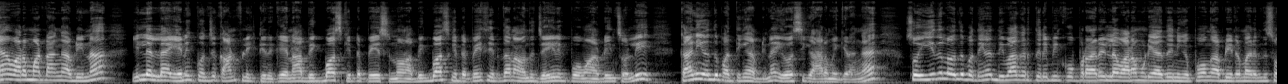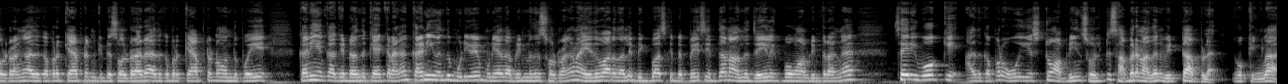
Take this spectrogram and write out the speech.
ஏன் வரமாட்டாங்க அப்படின்னா இல்லை இல்லை எனக்கு கொஞ்சம் கான்ஃப்ளிக்ட் இருக்குது நான் பிக் பாஸ் கிட்ட பேசணும். நான் பிக் பாஸ் கிட்ட பேசிட்டு தான் நான் வந்து ஜெயிலுக்கு போவேன் அப்படின்னு சொல்லி கனி வந்து பார்த்தீங்க அப்படின்னா யோசிக்க ஆரம்பிக்கிறாங்க. ஸோ இதில் வந்து பார்த்தீங்கன்னா திவாகர் திரும்பி கூப்பிட்றாரு. இல்லை வர முடியாது. நீங்கள் போங்க அப்படின்ற மாதிரி வந்து சொல்கிறாங்க அதுக்கப்புறம் கேப்டன் கிட்ட சொல்கிறாரு அதுக்கப்புறம் கேப்டனும் வந்து போய் கனி அக்கா கிட்ட வந்து கேட்குறாங்க கனி வந்து முடியவே முடியாது அப்படின்னு வந்து சொல்கிறாங்க நான் எதுவாக இருந்தாலும் பிக் பாஸ் கிட்ட பேசிட்டு தான் நான் வந்து ஜெயிலுக்கு போவோம் அப்படின்றாங்க. சரி ஓகே அதுக்கப்புறம் ஓ இஷ்டம் அப்படின்னு சொல்லிட்டு சபரநாதன் விட்டாப்பில். ஓகேங்களா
